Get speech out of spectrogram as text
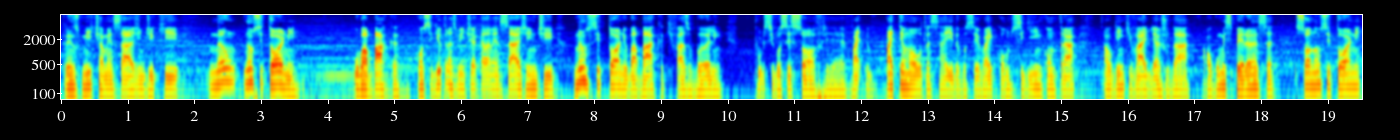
transmite a mensagem de que não, não se torne o babaca. Conseguiu transmitir aquela mensagem de não se torne o babaca que faz o bullying por, se você sofre. É, vai, vai ter uma outra saída, você vai conseguir encontrar alguém que vai lhe ajudar, alguma esperança. Só não se torne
